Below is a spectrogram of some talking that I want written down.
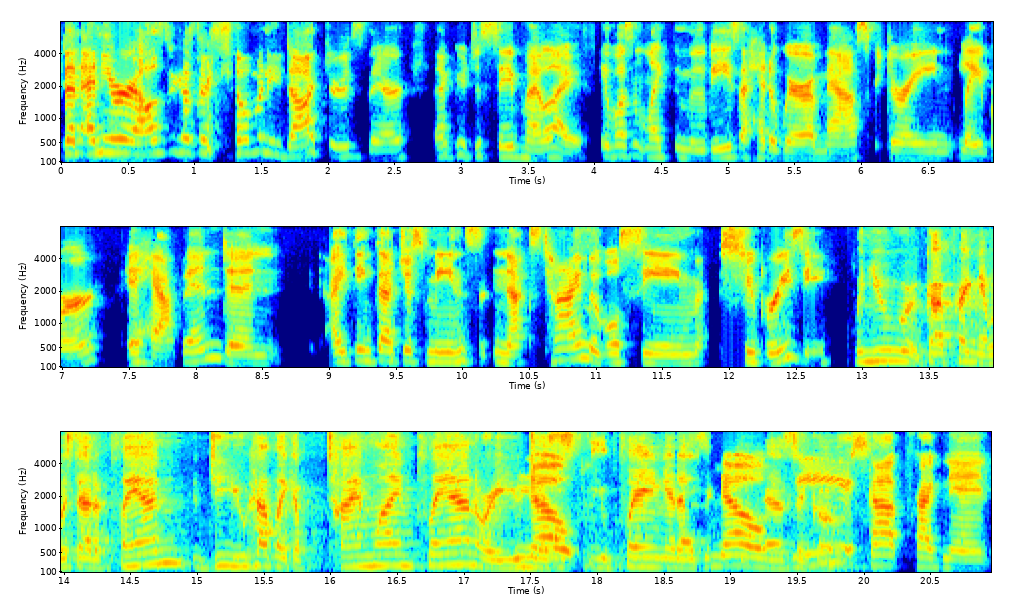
than anywhere else because there's so many doctors there that could just save my life. It wasn't like the movies. I had to wear a mask during labor. It happened and I think that just means next time it will seem super easy. When you were, got pregnant, was that a plan? Do you have like a timeline plan or are you No. just, you playing it as it, No, as it we got pregnant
